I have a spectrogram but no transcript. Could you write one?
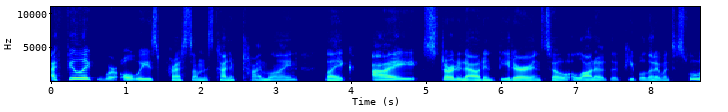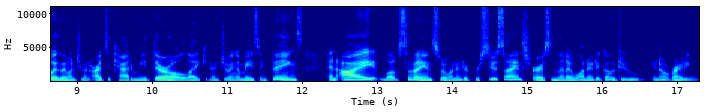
I feel like we're always pressed on this kind of timeline. Like I started out in theater, and so a lot of the people that I went to school with, I went to an arts academy. They're all like, you know, doing amazing things. And I love science, so I wanted to pursue science first, and then I wanted to go do, you know, writing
